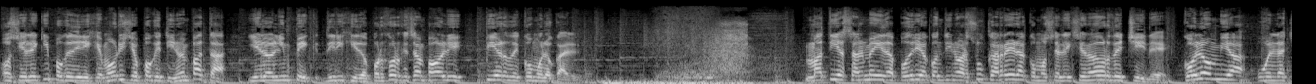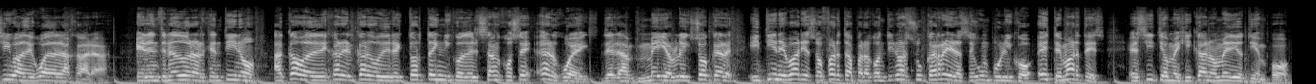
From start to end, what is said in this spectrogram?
o si el equipo que dirige Mauricio Pochettino empata y el Olympique, dirigido por Jorge Sampaoli, pierde como local. Matías Almeida podría continuar su carrera como seleccionador de Chile, Colombia o en las Chivas de Guadalajara. El entrenador argentino acaba de dejar el cargo de director técnico del San José Earthquakes de la Major League Soccer y tiene varias ofertas para continuar su carrera, según publicó este martes el sitio mexicano Medio Tiempo.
